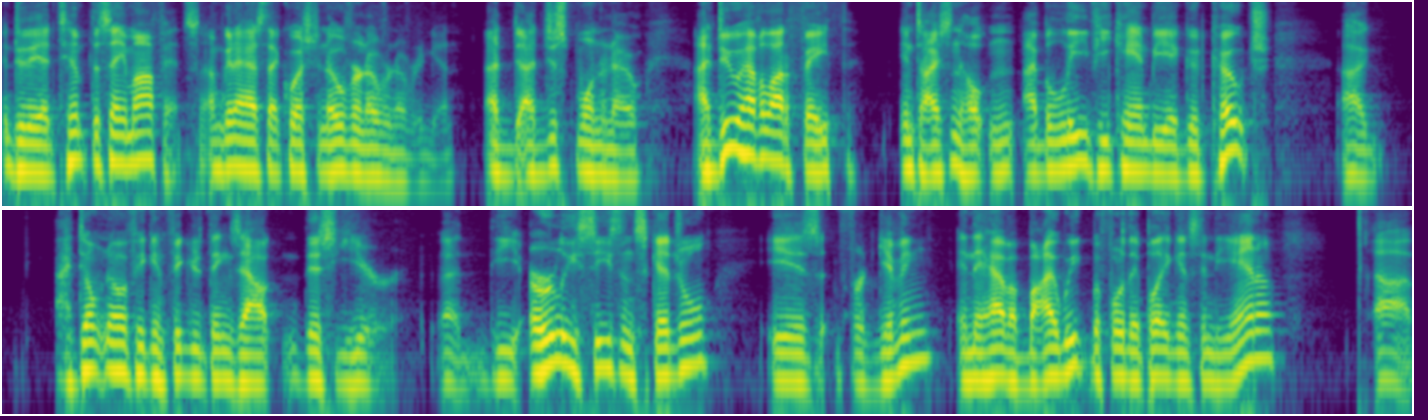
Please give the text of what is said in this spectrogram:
do they attempt the same offense? I'm going to ask that question over and over and over again. I, I just want to know. I do have a lot of faith in Tyson Helton. I believe he can be a good coach. Uh, I don't know if he can figure things out this year. Uh, the early season schedule is forgiving, and they have a bye week before they play against Indiana. Uh,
